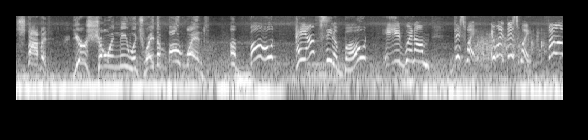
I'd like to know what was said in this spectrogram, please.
Stop it! You're showing me which way the boat went! A boat? Hey, I've seen a boat! It went, um, this way! It went this way! Follow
